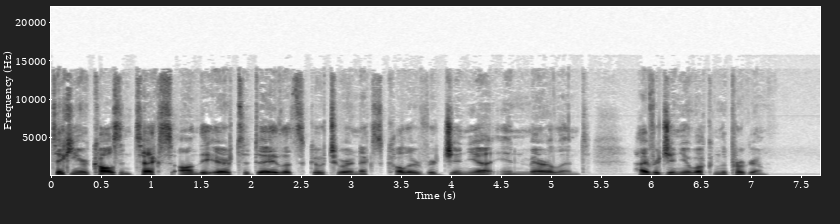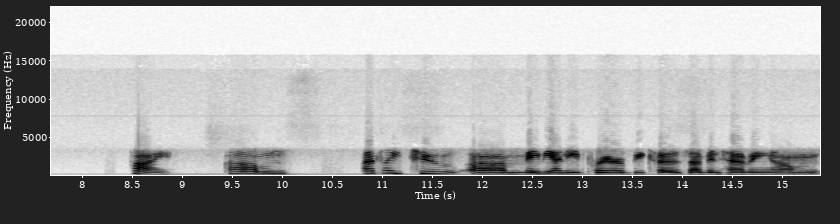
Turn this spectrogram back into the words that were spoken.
Taking your calls and texts on the air today. Let's go to our next caller, Virginia in Maryland. Hi, Virginia. Welcome to the program. Hi. Um, I'd like to, um, maybe I need prayer because I've been having um,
